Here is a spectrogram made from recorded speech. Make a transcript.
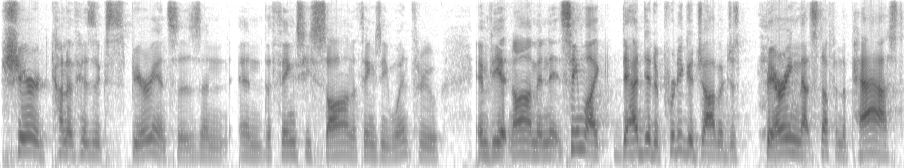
shared kind of his experiences and, and the things he saw and the things he went through in Vietnam. And it seemed like dad did a pretty good job of just burying that stuff in the past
